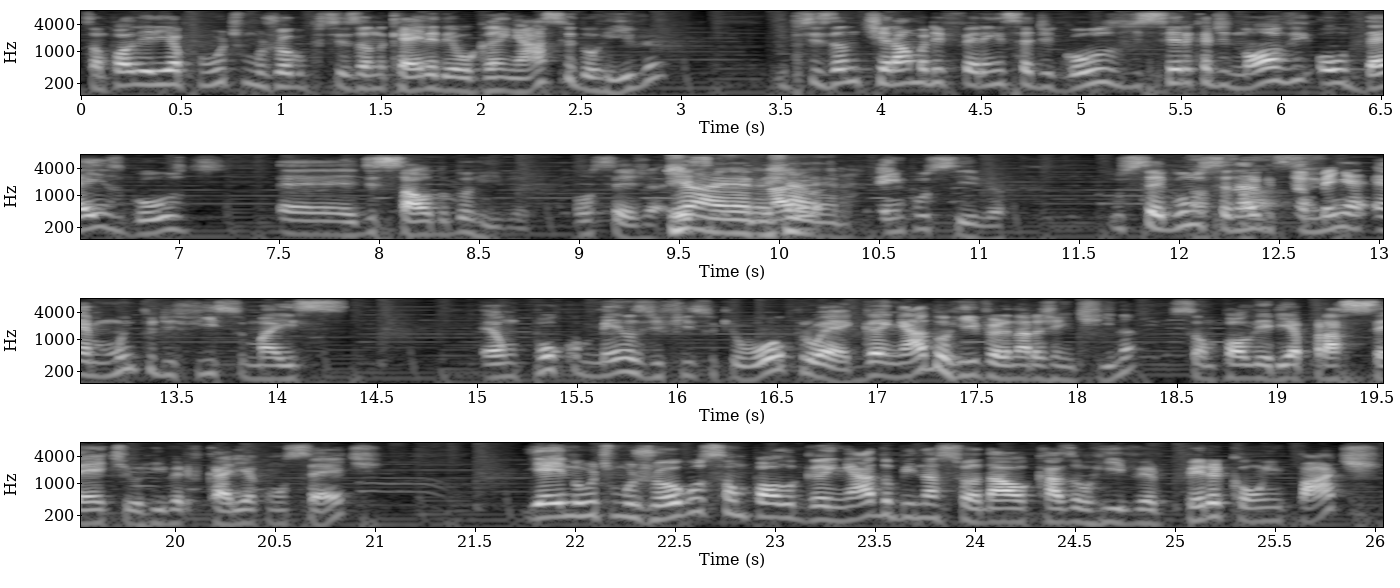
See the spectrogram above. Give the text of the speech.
São Paulo iria pro último jogo precisando que a LDU ganhasse do River e precisando tirar uma diferença de gols de cerca de 9 ou 10 gols é, de saldo do River. Ou seja, Já esse era, já cenário era. é impossível. O segundo Tá cenário, que fácil. também é, é muito difícil, mas é um pouco menos difícil que o outro, é ganhar do River na Argentina. O São Paulo iria pra 7 e o River ficaria com 7. E aí no último jogo, o São Paulo ganhar do Binacional caso o River perca o empate.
